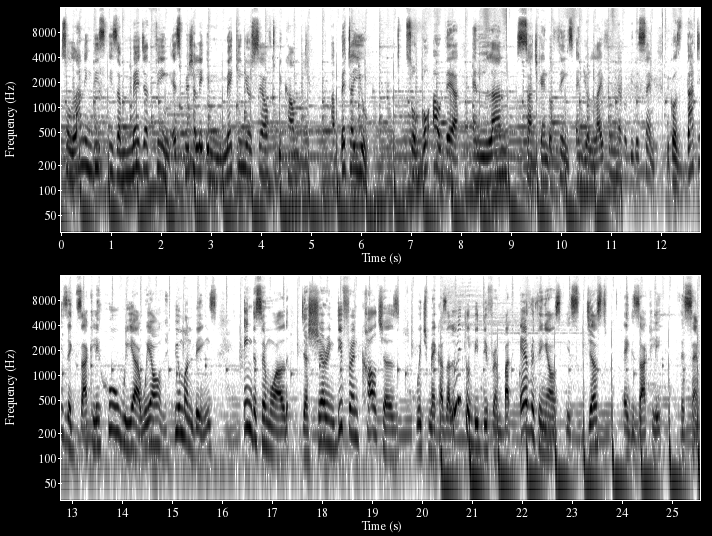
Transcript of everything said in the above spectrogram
So learning this is a major thing, especially in making yourself to become a better you. So go out there and learn such kind of things, and your life will never be the same because that is exactly who we are. We are all human beings in the same world, just sharing different cultures which make us a little bit different, but everything else is just exactly the same.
